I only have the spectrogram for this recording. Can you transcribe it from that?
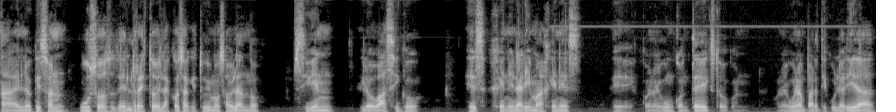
ah, en lo que son usos del resto de las cosas que estuvimos hablando, si bien lo básico es generar imágenes eh, con algún contexto, con, con alguna particularidad,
